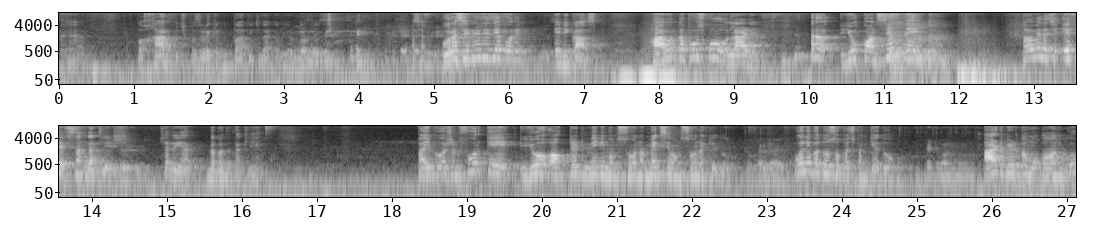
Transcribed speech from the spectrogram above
نه یار په خار خو چې په زړه کې مو پاتې چې دا کم یو ټوټه وکړي اچھا ورسېدې دې ځای پورې انعکاس هارون ته پوس کو لاړې هر یو کانسپټ دی تا ویل چې اف اف څنګه تللی شي چلو یار د به درته کلیر کو پایپ ورژن 4 کې یو آکټیټ مینیمم سونه میکسیمم سونه کېدو ولې به 255 کېدو 8 بیټ به مو آن کو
